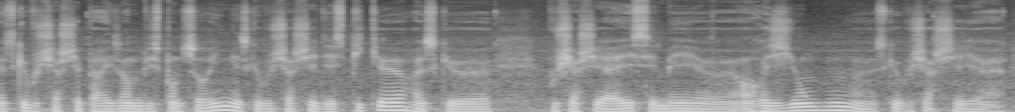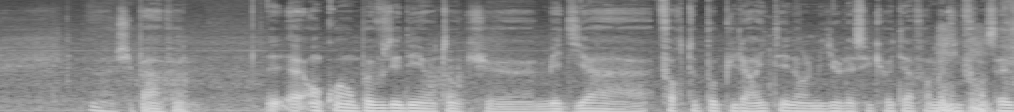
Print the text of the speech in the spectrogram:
Est-ce que vous cherchez par exemple du sponsoring? Est-ce que vous cherchez des speakers? Est-ce que vous cherchez à essaimer en région? Est-ce que vous cherchez, je sais pas, enfin, en quoi on peut vous aider en tant que média à forte popularité dans le milieu de la sécurité informatique française?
